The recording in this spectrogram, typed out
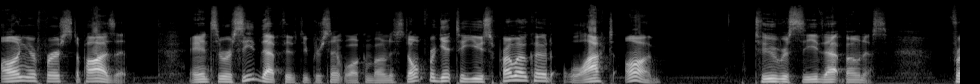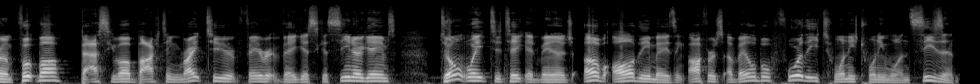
on your first deposit. And to receive that 50% welcome bonus, don't forget to use promo code LOCKED ON to receive that bonus. From football, basketball, boxing, right to your favorite Vegas casino games, don't wait to take advantage of all the amazing offers available for the 2021 season.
